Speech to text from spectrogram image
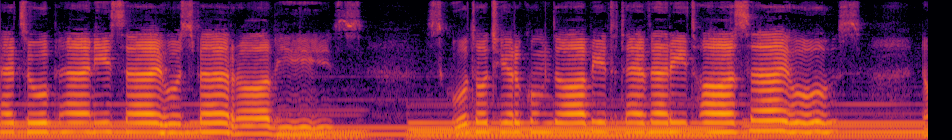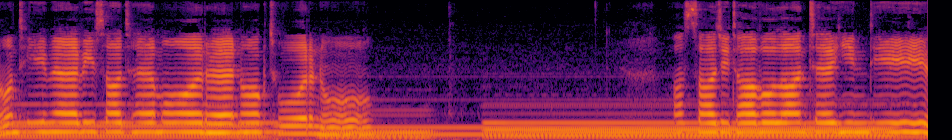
et tu penis eus perabis scuto circumdabit te veritas eus, non timevis a temore nocturno assagita volante in die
